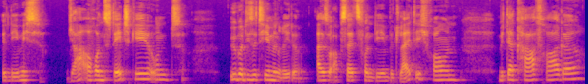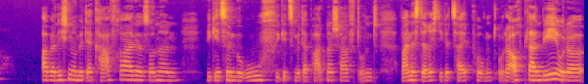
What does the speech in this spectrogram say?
indem ich ja auch on Stage gehe und über diese Themen rede. Also abseits von dem begleite ich Frauen mit der K-Frage, aber nicht nur mit der K-Frage, sondern wie geht es im Beruf, wie geht es mit der Partnerschaft und wann ist der richtige Zeitpunkt oder auch Plan B oder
